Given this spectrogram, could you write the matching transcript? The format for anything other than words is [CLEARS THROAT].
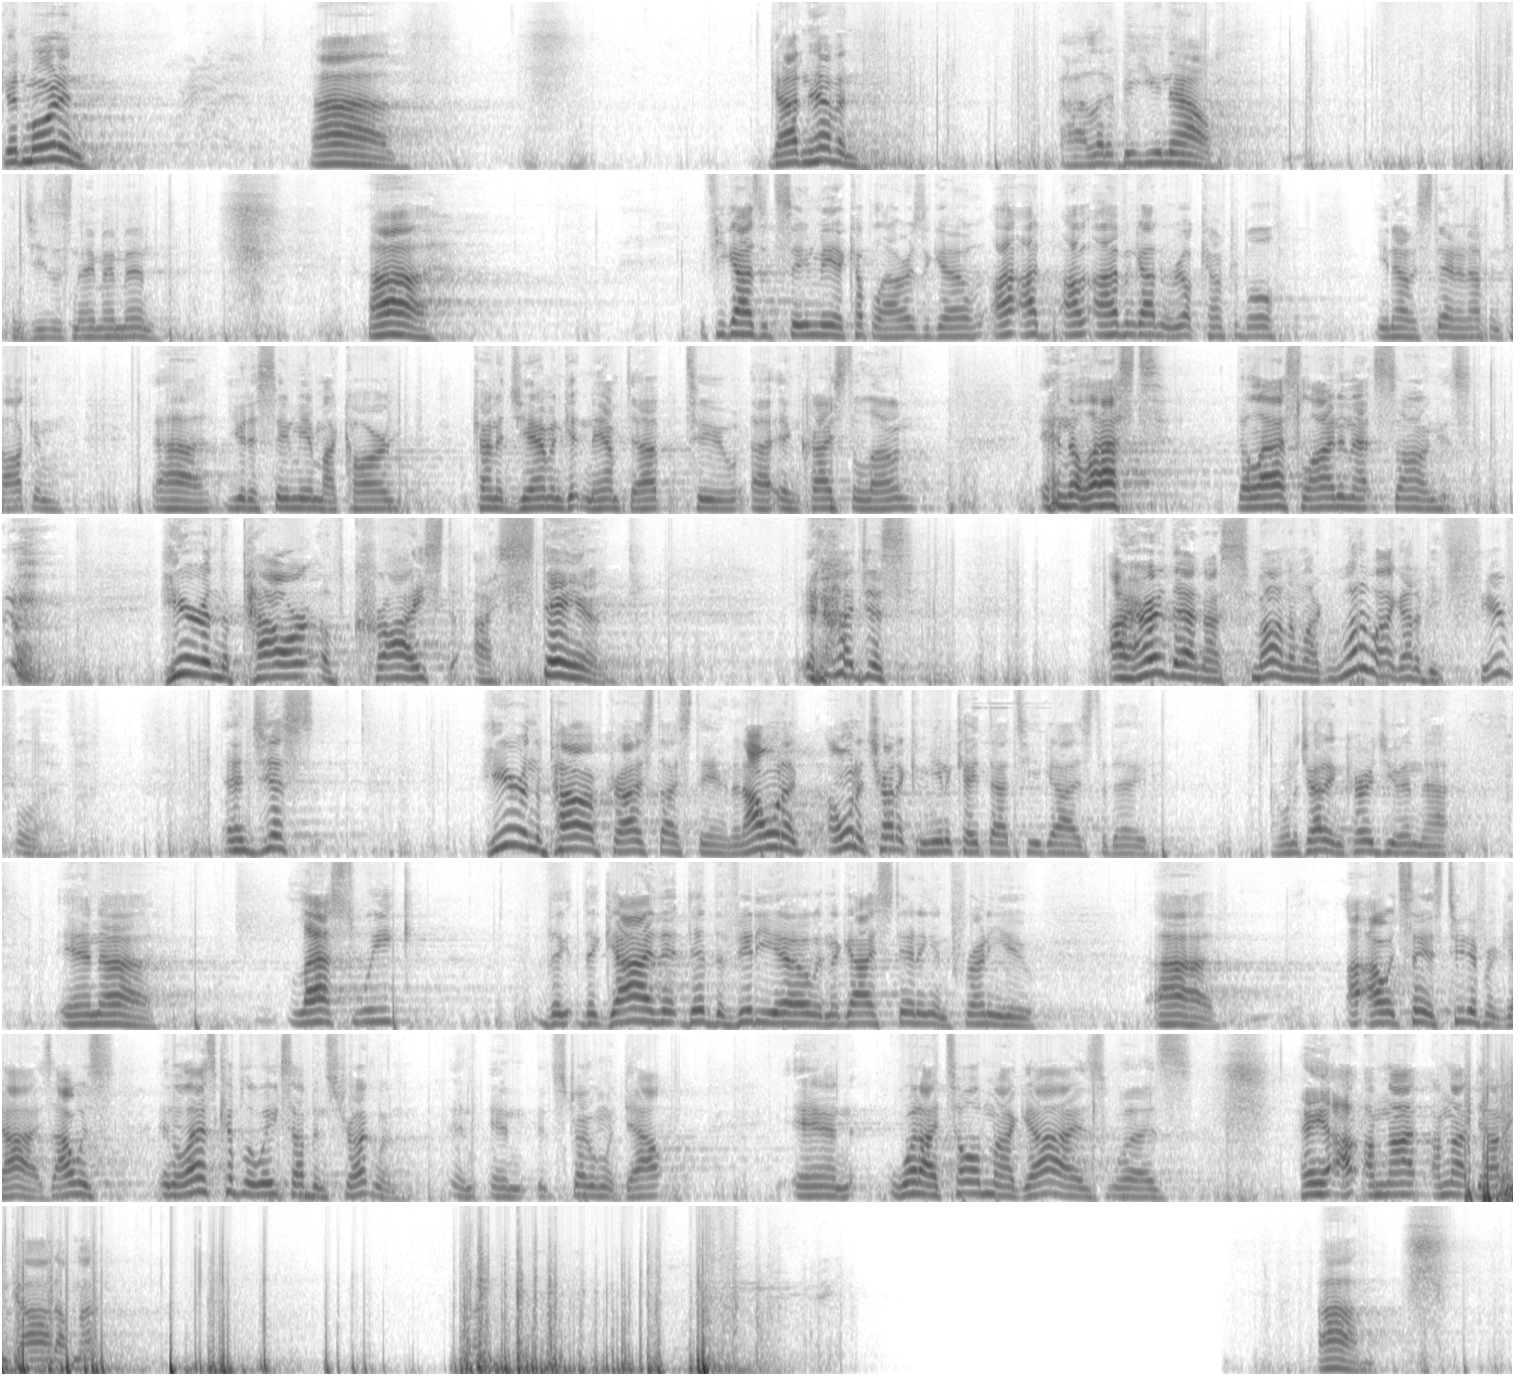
Good morning. Uh, God in heaven, uh, let it be you now. In Jesus' name, amen. Uh, if you guys had seen me a couple hours ago, I, I, I haven't gotten real comfortable, you know, standing up and talking. Uh, you'd have seen me in my car, kind of jamming, getting amped up to uh, In Christ Alone. In the last, the last line in that song is [CLEARS THROAT] Here in the power of Christ I stand. And I just, I heard that and I smiled and I'm like, what do I got to be fearful of? And just, here in the power of Christ I stand. And I want to I want to try to communicate that to you guys today. I want to try to encourage you in that. And uh, last week, the, the guy that did the video and the guy standing in front of you, uh, I would say it's two different guys. I was, in the last couple of weeks, I've been struggling and, and struggling with doubt. And what I told my guys was, hey, I, am not, I'm not doubting God. I'm not. Um,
